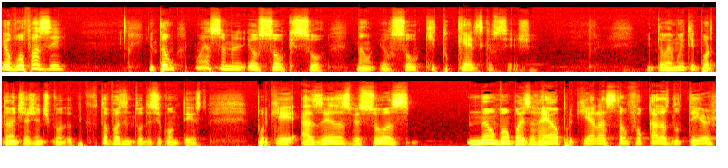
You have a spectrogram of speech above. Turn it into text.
eu vou fazer. Então, não é só eu sou o que sou. Não, eu sou o que tu queres que eu seja. Então é muito importante a gente. Por que eu estou fazendo todo esse contexto? Porque às vezes as pessoas não vão para Israel porque elas estão focadas no ter.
